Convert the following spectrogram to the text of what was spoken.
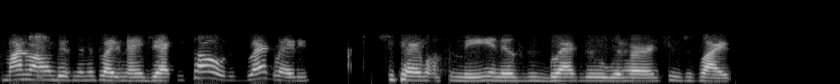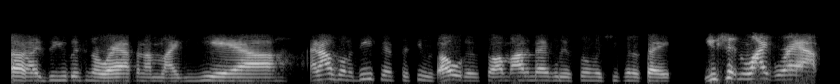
minding my own business, and this lady named Jackie Cole, this black lady, she came up to me, and there was this black dude with her, and she was just like, uh, "Do you listen to rap?" And I'm like, "Yeah." And I was on the defense because she was older, so I'm automatically assuming she's gonna say, "You shouldn't like rap,"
